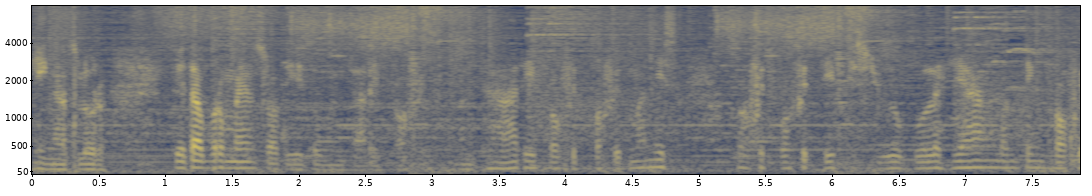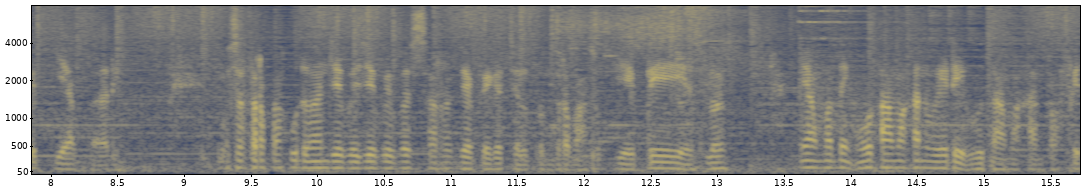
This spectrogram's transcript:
ingat seluruh kita bermain slot itu mencari profit. Mencari profit-profit manis profit-profit tipis juga boleh. Yang penting profit tiap hari. Bisa terpaku dengan JP-JP besar JP kecil pun termasuk JP ya seluruh yang penting utamakan WD utamakan profit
